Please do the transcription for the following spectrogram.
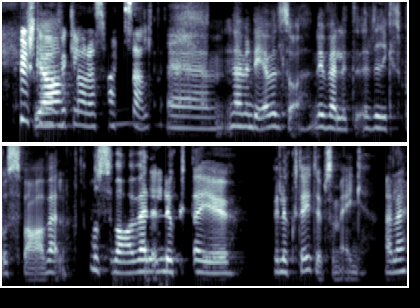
Hur ska ja. man förklara svartsalt? Eh, nej men det är väl så, det är väldigt rikt på svavel. Och svavel luktar ju, det luktar ju typ som ägg, eller?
